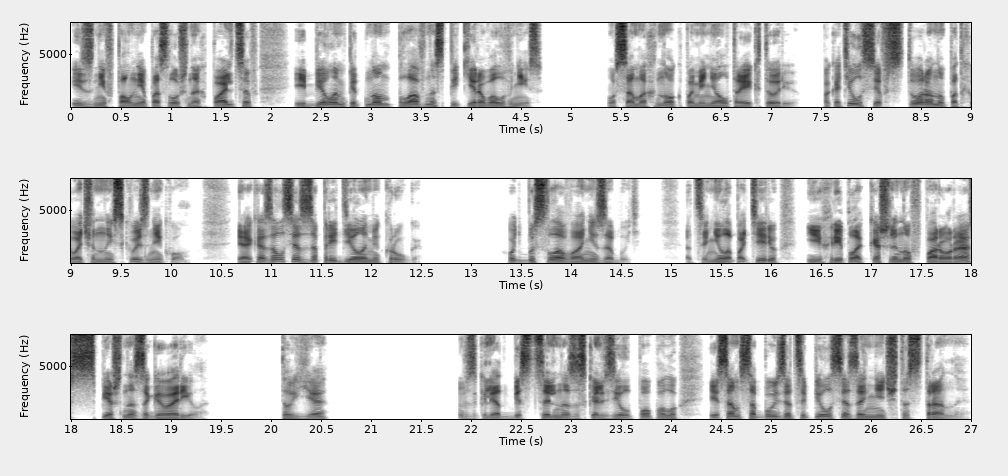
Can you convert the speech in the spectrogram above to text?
из не вполне послушных пальцев и белым пятном плавно спикировал вниз. У самых ног поменял траекторию, покатился в сторону, подхваченный сквозняком, и оказался за пределами круга. Хоть бы слова не забыть. Оценила потерю и, хрипло кашлянув пару раз, спешно заговорила. «То я...» Взгляд бесцельно заскользил по полу и сам собой зацепился за нечто странное.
